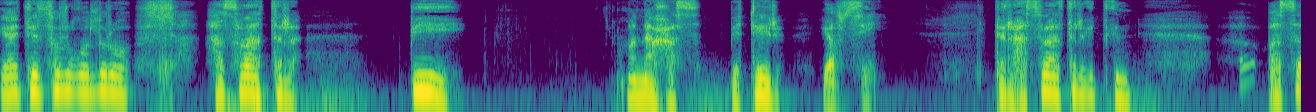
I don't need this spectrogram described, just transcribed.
Тэгээ тэр сургууль руу Хасбаатар би манахаас битэр явсан. Тэр Хасбаатар гэдэг нь бас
